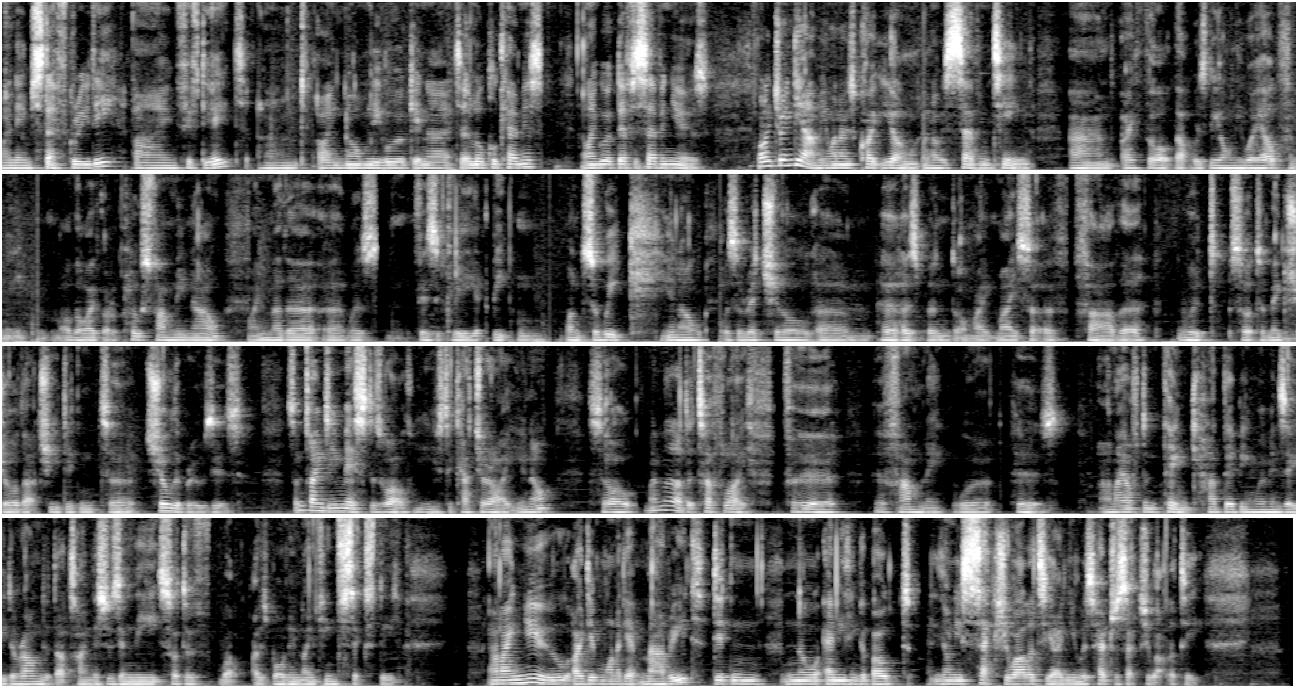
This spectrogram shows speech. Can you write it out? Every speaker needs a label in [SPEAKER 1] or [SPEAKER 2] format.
[SPEAKER 1] My name's Steff Gready. I'm 58 and I normally work in a, a, local chemist and I worked there for seven years. Well, I joined the army when I was quite young, when I was 17, and I thought that was the only way out for me. Although I've got a close family now, my mother uh, was physically beaten once a week, you know, it was a ritual. Um, her husband or my, my sort of father would sort of make sure that she didn't uh, show the bruises sometimes he missed as well. He used to catch her eye, you know. So my mother had a tough life. For her, her family were hers. And I often think, had there been Women's Aid around at that time, this was in the sort of, well, I was born in 1960. And I knew I didn't want to get married, didn't know anything about the only sexuality I knew was heterosexuality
